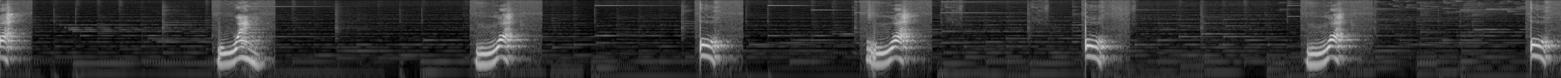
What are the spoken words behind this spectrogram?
Wa. Ouin. Wa. O. Wa. O. Wa. O.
